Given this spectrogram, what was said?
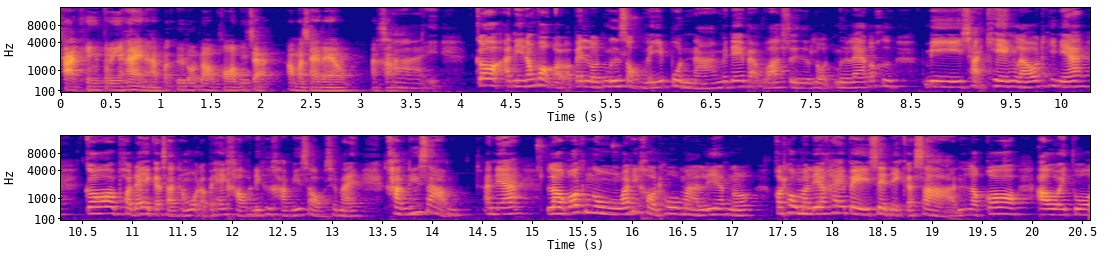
ฉากเคงตัวนี้ให้นะครับ ก็คือรถเราพร้อมที่จะเอามาใช้แล้วนะครับใช่ก็อันนี้ต้องบอกก่อนว่าเป็นรถมือสองในญี่ปุ่นนะ ไม่ได้แบบว่าซื้อรถมือแรกก็คือ มีฉะเคงแล้วทีเนี้ยก็พอได้เอกสารทั้งหมดเอาไปให้เขาอันนี้คือครั้งที่สองใช่ไหมครั้งที่สามอันเนี้ยเราก็งงว่าที่เขาโทรมาเรียกเนาะ เขาโทรมาเรียกให้ไปเซ็นเอกสาร แล้วก็เอาไอ้ตัว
